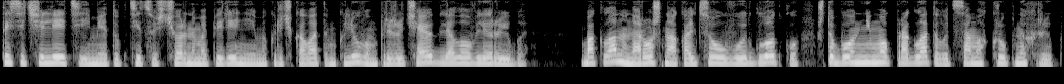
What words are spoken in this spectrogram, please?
Тысячелетиями эту птицу с черным оперением и крючковатым клювом приручают для ловли рыбы. Баклану нарочно окольцовывают глотку, чтобы он не мог проглатывать самых крупных рыб.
